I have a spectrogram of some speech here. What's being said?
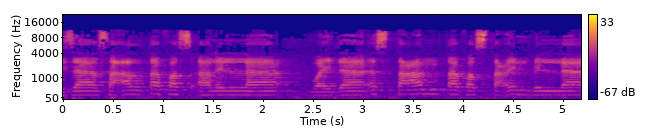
ইজা সাআলতা ফাসআলিল্লাহ ওয়া ইজা ইসতাআনতা ফাসতাইন বিল্লাহ।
